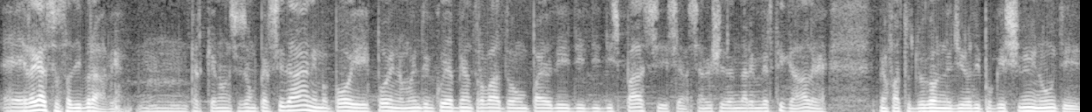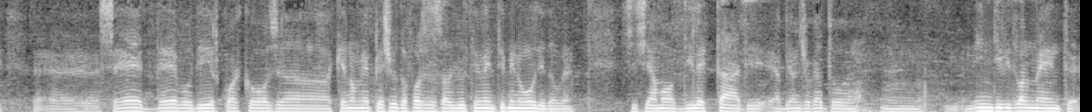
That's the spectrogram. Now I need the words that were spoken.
e, i ragazzi sono stati bravi mh, perché non si sono persi d'animo, poi, poi, nel momento in cui abbiamo trovato un paio di, di spazi siamo, siamo, riusciti ad andare in verticale, abbiamo fatto due gol nel giro di pochissimi minuti, eh, se devo dire qualcosa che non mi è piaciuto forse sono stati gli ultimi 20 minuti dove ci siamo dilettati e abbiamo giocato eh, individualmente,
